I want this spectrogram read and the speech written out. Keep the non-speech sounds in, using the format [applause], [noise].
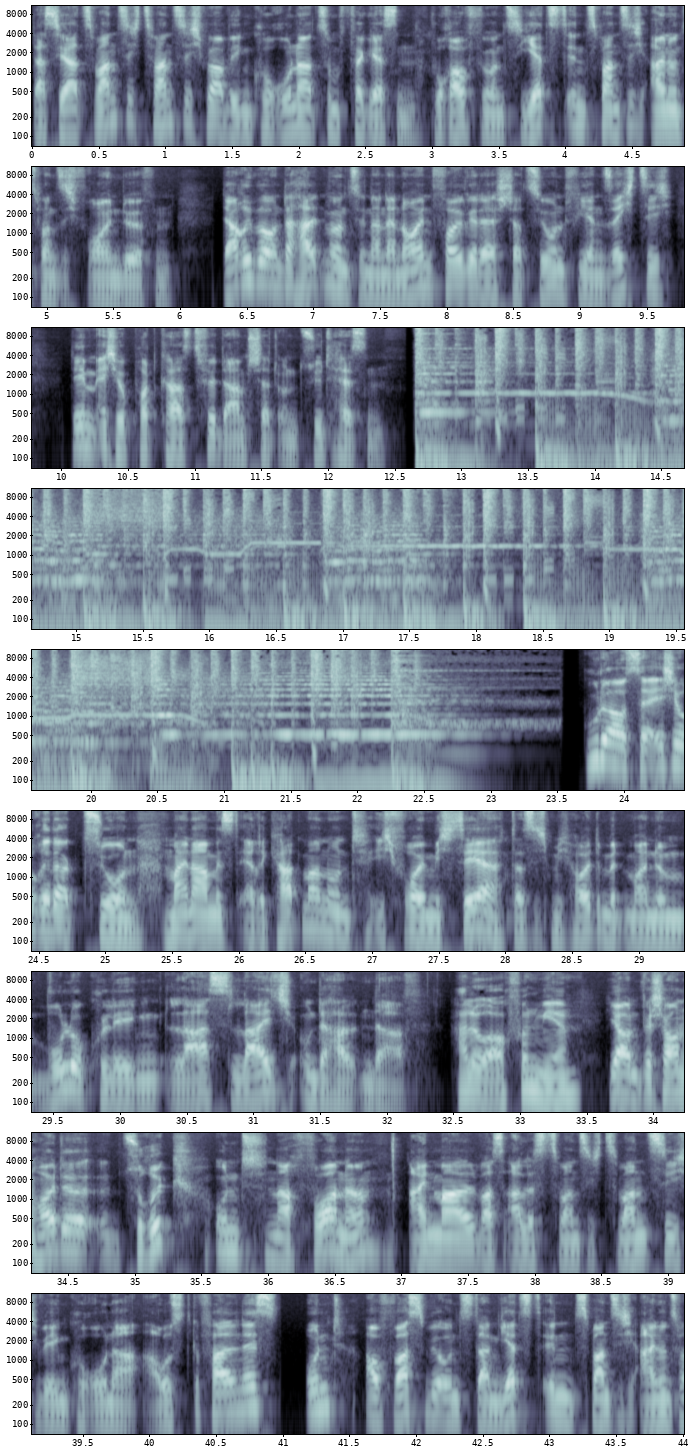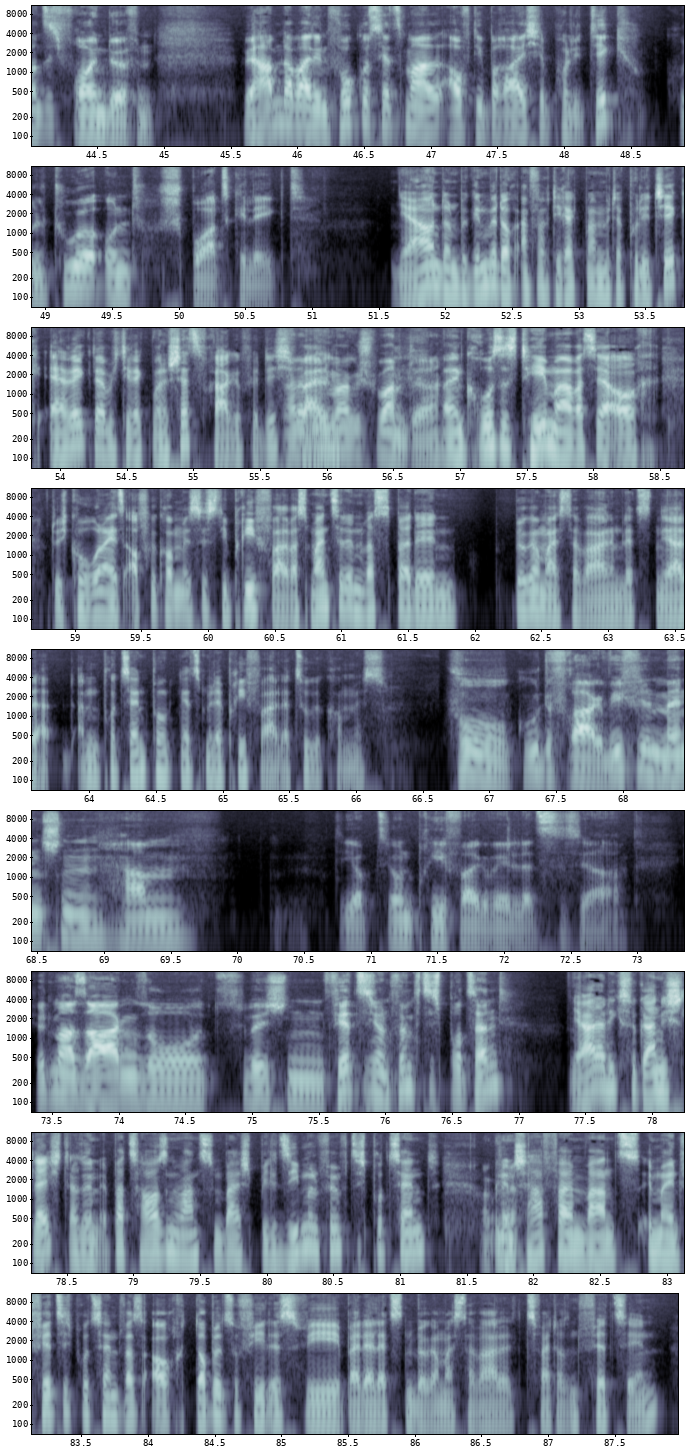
Das Jahr 2020 war wegen Corona zum Vergessen, worauf wir uns jetzt in 2021 freuen dürfen. Darüber unterhalten wir uns in einer neuen Folge der Station 64, dem Echo-Podcast für Darmstadt und Südhessen. Gute aus der Echo-Redaktion. Mein Name ist Erik Hartmann und ich freue mich sehr, dass ich mich heute mit meinem Volo-Kollegen Lars Leitch unterhalten darf. Hallo, auch von mir. Ja, und wir schauen heute zurück und nach vorne. Einmal, was alles 2020 wegen Corona ausgefallen ist und auf was wir uns dann jetzt in 2021 freuen dürfen. Wir haben dabei den Fokus jetzt mal auf die Bereiche Politik, Kultur und Sport gelegt. Ja, und dann beginnen wir doch einfach direkt mal mit der Politik. Erik, da habe ich direkt mal eine Schätzfrage für dich. Ja, da weil, bin ich mal gespannt, ja. Weil ein großes Thema, was ja auch durch Corona jetzt aufgekommen ist, ist die Briefwahl. Was meinst du denn, was bei den Bürgermeisterwahlen im letzten Jahr an Prozentpunkten jetzt mit der Briefwahl dazugekommen ist? Puh, gute Frage. Wie viele Menschen haben die Option Briefwahl gewählt letztes Jahr? Ich würde mal sagen, so zwischen 40 und 50 Prozent. Ja, da liegst du gar nicht schlecht. Also in Eppertshausen waren es zum Beispiel 57 Prozent okay. und in Schafheim waren es immerhin 40 Prozent, was auch doppelt so viel ist wie bei der letzten Bürgermeisterwahl 2014.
